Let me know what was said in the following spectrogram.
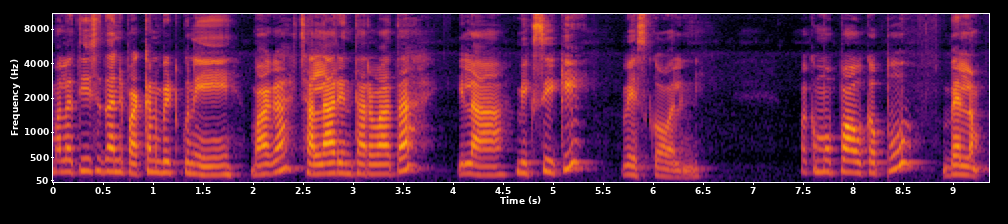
మళ్ళీ తీసి దాన్ని పక్కన పెట్టుకుని బాగా చల్లారిన తర్వాత ఇలా మిక్సీకి వేసుకోవాలండి. ఒక ముప్పావు కప్పు బెల్లం.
